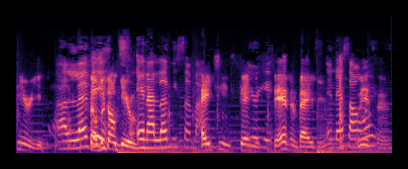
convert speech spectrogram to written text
Period. I love so it. So we're gonna get and I love me some 1877, baby. And that's all. Listen. Right?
